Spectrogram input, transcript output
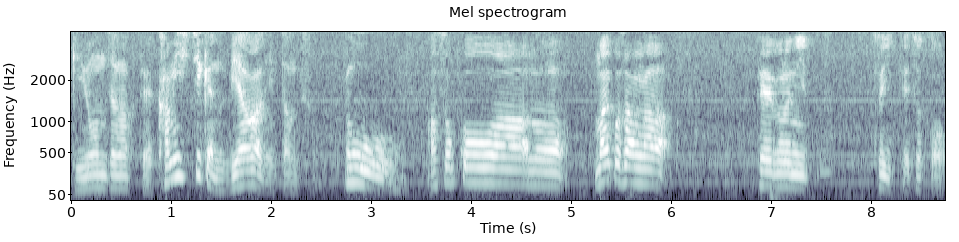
祇園じゃなくて上七軒のビアガーデン行ったんですよ。おおあそこはあの舞妓さんがテーブルについてちょっと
